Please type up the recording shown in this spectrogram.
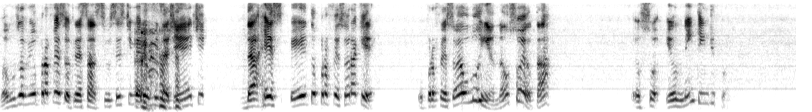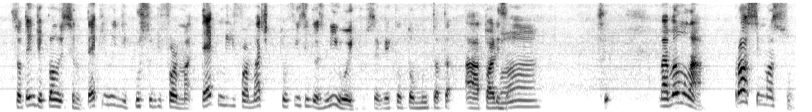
Vamos ouvir o professor, criançada. Se vocês estiverem ouvindo a gente, dá respeito ao professor aqui. O professor é o Luinha, não sou eu, tá? Eu sou, eu nem tenho diploma. Só tenho diploma de ensino técnico e de curso de forma, técnico de informática que eu fiz em 2008. Você vê que eu estou muito atualizado. Ah. Mas vamos lá. Próximo assunto.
